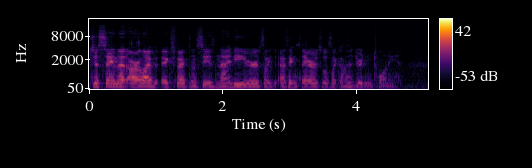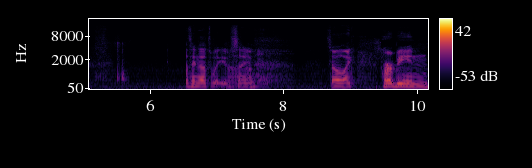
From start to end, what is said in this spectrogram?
just saying that our life expectancy is 90 years, like I think theirs was like 120. I think that's what you were Oh, saying. okay. So like her being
